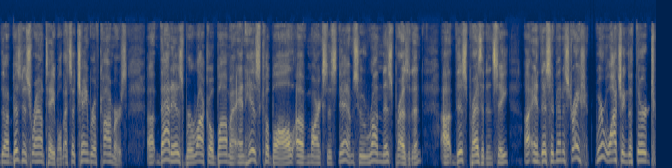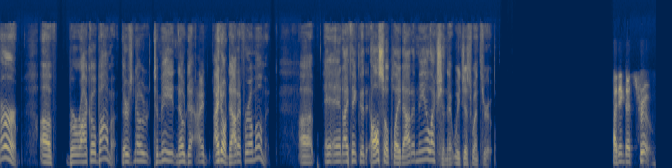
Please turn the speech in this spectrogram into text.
the Business Roundtable. That's a Chamber of Commerce. Uh, that is Barack Obama and his cabal of Marxist Dems who run this president, uh, this presidency, uh, and this administration. We're watching the third term of Barack Obama. There's no, to me, no, I, I don't doubt it for a moment. Uh, and I think that also played out in the election that we just went through. I think that's true.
